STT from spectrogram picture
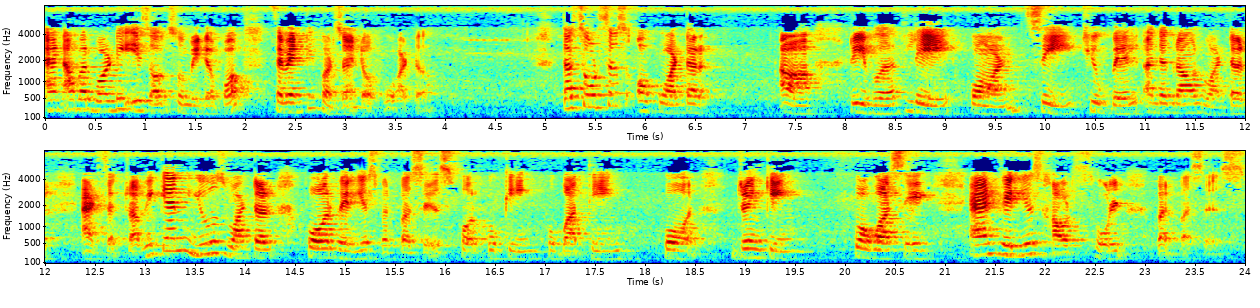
and our body is also made up of 70% of water. The sources of water are river, lake, pond, sea, tube well, underground water, etc. We can use water for various purposes, for cooking, for bathing, for drinking, for washing and various household purposes.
